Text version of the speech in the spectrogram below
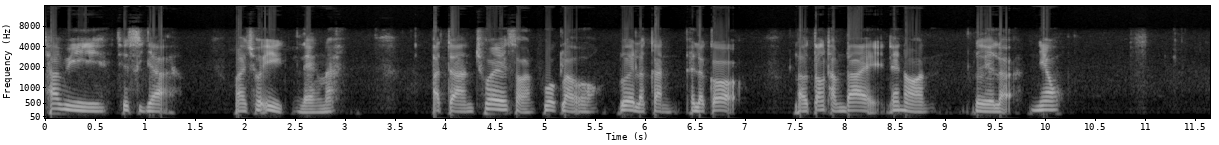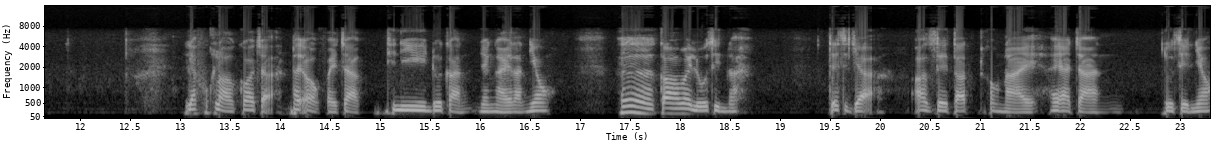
ถ้ามีเทสยา มาช่วยอีกแรงนะ อาจารย์ช่วยสอนพวกเราด้วยละกันแล้วก็เราต้องทำได้แน่นอนเลยล่ะเนี่ย และพวกเราก็จะได้ออกไปจากที่นี่ด้วยกันยังไงล่ะเนี่ยเออก็ไม่รู้สินะเจสิยะเอาเตตัสของนายให้อาจารย์ดูเสียเนี่ย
